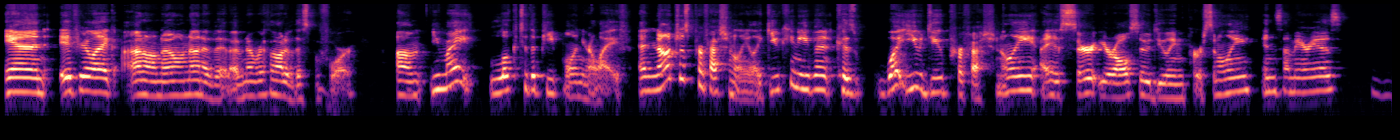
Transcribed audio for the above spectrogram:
And if you're like, I don't know, none of it, I've never thought of this before, um, you might look to the people in your life and not just professionally. Like you can even, because what you do professionally, I assert you're also doing personally in some areas. Mhm.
